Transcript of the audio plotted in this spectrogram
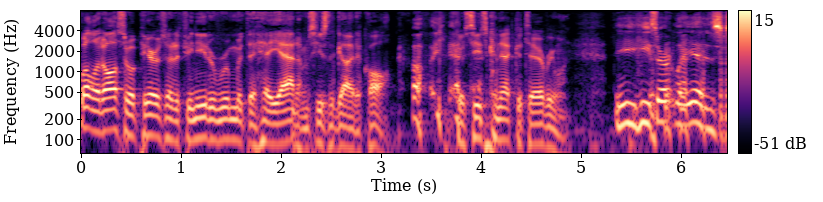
Well, it also appears that if you need a room with the Hay Adams, he's the guy to call because oh, yeah. he's connected to everyone. He, he certainly is.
